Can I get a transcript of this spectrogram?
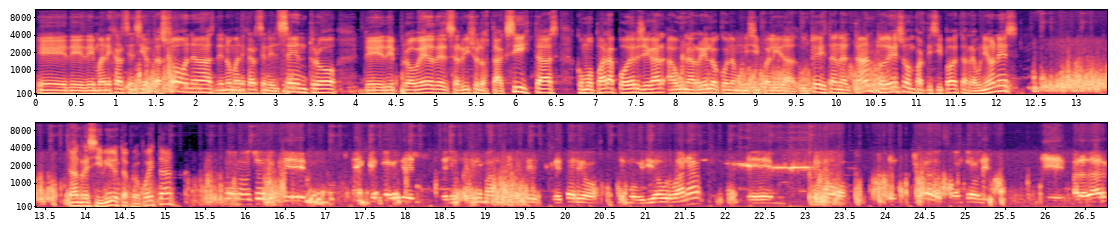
eh, de, de manejarse en ciertas zonas, de no manejarse en el centro, de, de proveer el servicio a los taxistas, como para poder llegar a un arreglo con la municipalidad. ¿Ustedes están al tanto de eso? ¿Han participado de estas reuniones? ¿Han recibido esta propuesta? No, no, yo lo que, es que a través del, del ingeniero Martínez, que es el secretario de Movilidad Urbana, eh, hemos intensificado controles eh, para dar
